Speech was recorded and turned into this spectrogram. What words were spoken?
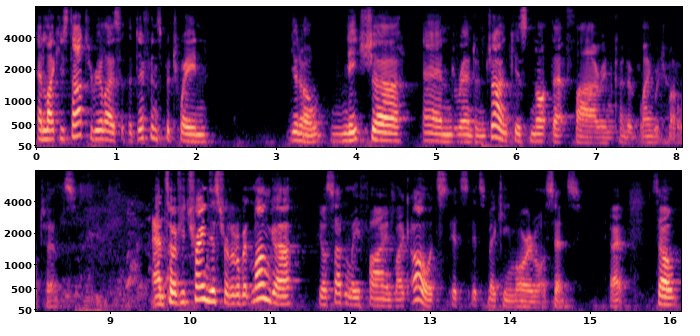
And like you start to realize that the difference between, you know, Nietzsche and random junk is not that far in kind of language model terms. And so if you train this for a little bit longer, you'll suddenly find like, oh, it's, it's, it's making more and more sense. Right? So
